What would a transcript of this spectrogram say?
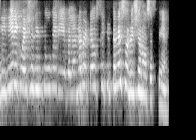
linear equation in two variable है ना बेटा उसके कितने सॉल्यूशन हो सकते हैं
